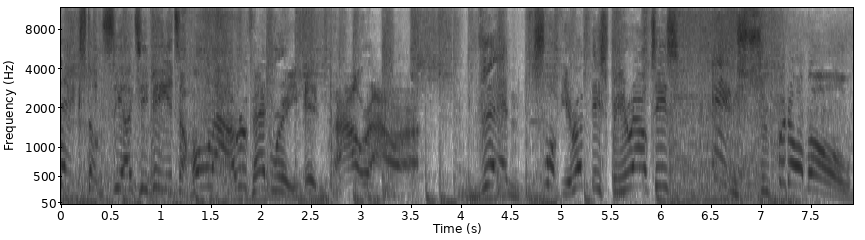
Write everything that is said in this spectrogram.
Next on CITV, it's a whole hour of Henry in Power Hour. Then, swap your undies for your outies in Supernormal.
